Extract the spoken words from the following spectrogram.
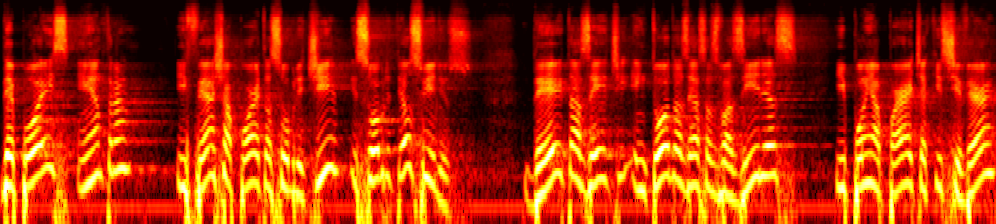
Depois entra e fecha a porta sobre ti e sobre teus filhos. Deita azeite em todas essas vasilhas e põe a parte a que estiver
